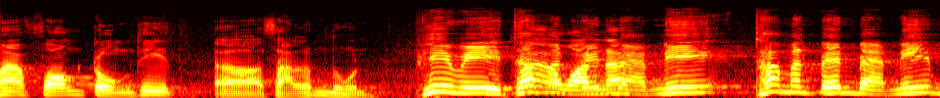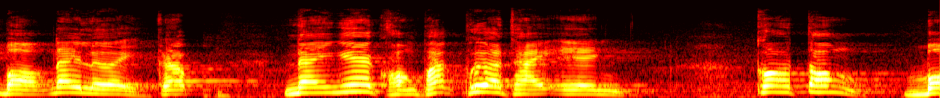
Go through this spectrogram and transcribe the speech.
มาฟ้องตรงที่เอ่อสารรัฐธรรมนูญพี่วีถ้ามันห้าวันเป็นนะ แบบนี้ ถ้ามันเป็นแบบนี้บอกได้เลย ครับ ในแง่ของพรรคเพื่อไทยเอง ก็ต้องบ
